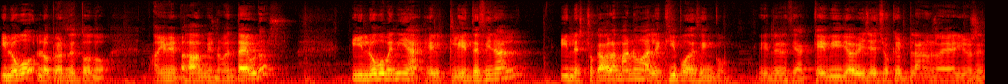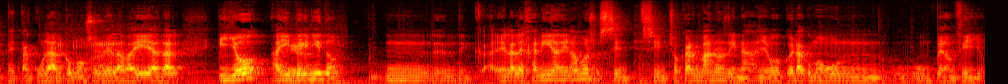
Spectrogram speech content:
Y luego, lo peor de todo, a mí me pagaban mis 90 euros y luego venía el cliente final y les tocaba la mano al equipo de cinco. Y les decía, ¿qué vídeo habéis hecho? ¿Qué planos aéreos? Espectacular, cómo se ve la bahía, tal. Y yo, ahí pequeñito, mm, en la lejanía, digamos, sin, sin chocar manos ni nada. Yo era como un, un peoncillo.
